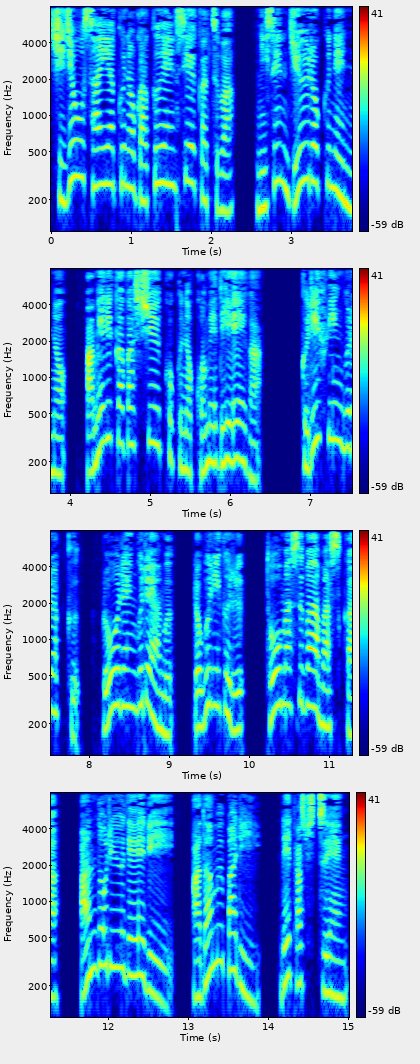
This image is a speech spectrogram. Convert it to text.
史上最悪の学園生活は2016年のアメリカ合衆国のコメディ映画。グリフィン・グラック、ローレン・グレアム、ロブ・リグル、トーマス・バーバスカ、アンドリュー・デイリー、アダム・パリー、レタ出演。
